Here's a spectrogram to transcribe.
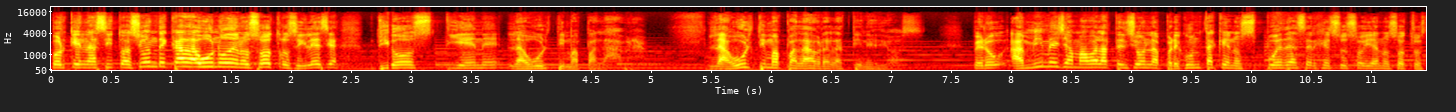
Porque en la situación de cada uno de nosotros, iglesia, Dios tiene la última palabra. La última palabra la tiene Dios. Pero a mí me llamaba la atención la pregunta que nos puede hacer Jesús hoy a nosotros.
